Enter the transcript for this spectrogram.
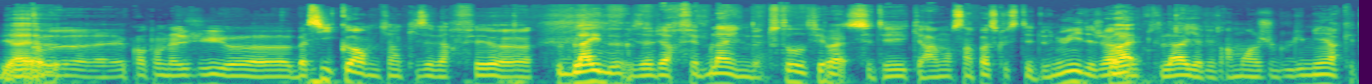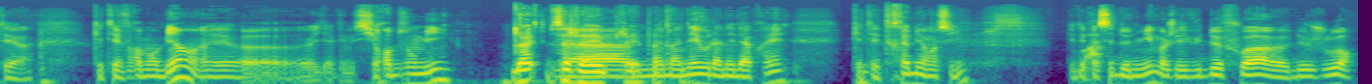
Comme, euh, euh, quand on a vu, euh, bah si, Korn, tiens, qu'ils avaient refait, euh, Blind, ils avaient refait Blind. tout en entier, ouais. C'était carrément sympa parce que c'était de nuit déjà. Ouais. Donc là, il y avait vraiment un jeu de lumière qui était, euh, qui était vraiment bien. Et il y avait aussi Rob Zombie, Ouais, ça, la même trop. année ou l'année d'après, qui était très bien aussi. Qui était Wow. passé de nuit. Moi, je l'ai vu deux fois, deux jours.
